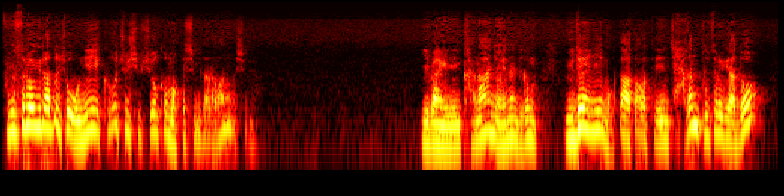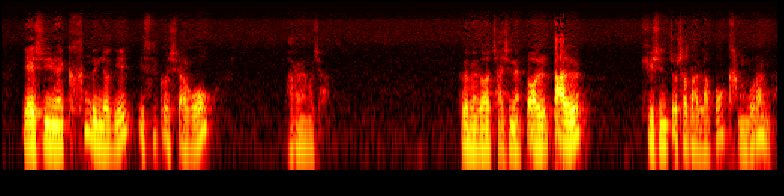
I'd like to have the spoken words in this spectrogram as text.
부스러기라도 좋으니 그거 주십시오. 그거 먹겠습니다 라고 하는 것입니다. 이방인인 가나안 여인은 지금 유대인이 먹다가 떨어뜨린 작은 부스러기라도 예수님의 큰 능력이 있을 것이라고 말하는 거죠. 그러면서 자신의 딸, 딸 귀신 쫓아달라고 강구를 합니다.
